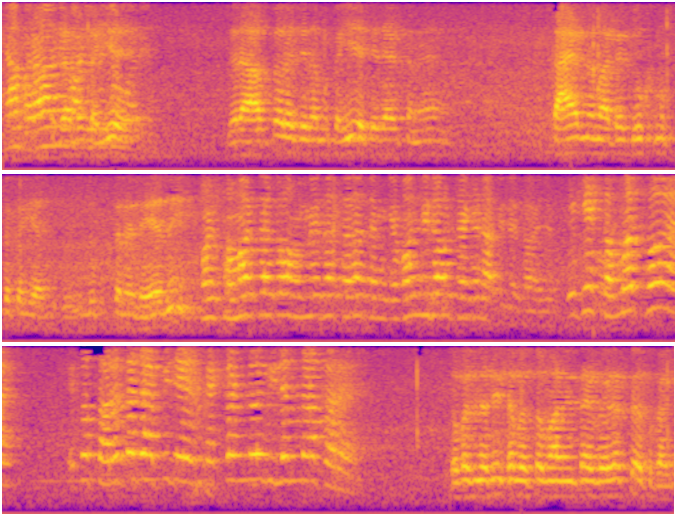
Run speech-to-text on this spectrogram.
ત્યાં ભરાવાની એટલે અમે ગાડી કહીએ. જયારે આવતો રહે છે અમે કહીએ છીએ ત્યારે તમે કાયમ માટે દુઃખ મુક્ત કરીએ દુઃખ તને રહે નહીં. પણ સમજતા તો હંમેશા તરત એમ કે વન વિધાઉટ સેકન્ડ આપી દેતા હોય છે. જે સમર્થ હોય એ તો તરત જ આપી દે સેકન્ડ નો વિલંબ ના કરે. તો પછી નથી સમજતો માની ત્યાં રસ્તો તો કઈ.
